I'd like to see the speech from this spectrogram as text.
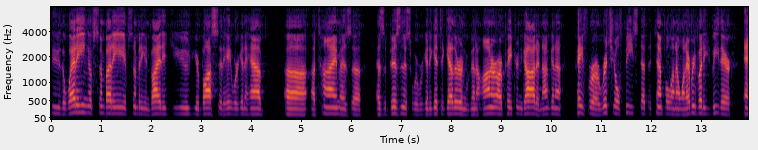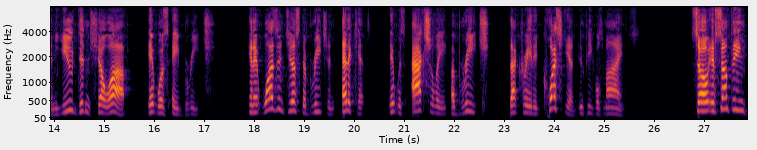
to the wedding of somebody, if somebody invited you, your boss said, hey, we're going to have uh, a time as a, as a business where we're going to get together and we're going to honor our patron God, and I'm going to pay for a ritual feast at the temple, and I want everybody to be there, and you didn't show up, it was a breach. And it wasn't just a breach in etiquette, it was actually a breach that created question in people's minds. So if something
